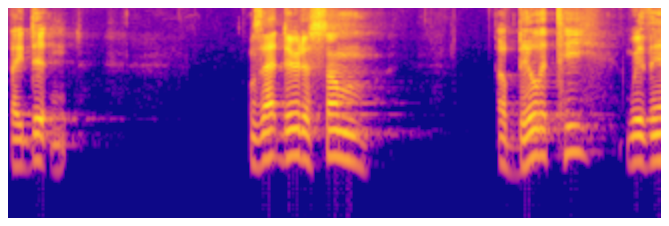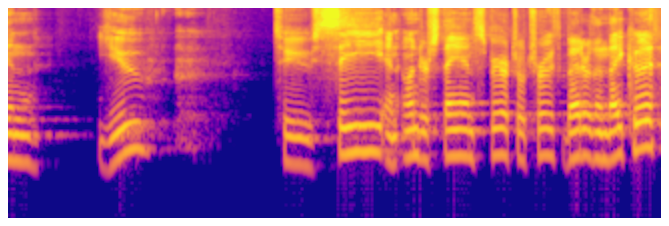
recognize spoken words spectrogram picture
They didn't. Was that due to some ability within you to see and understand spiritual truth better than they could?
